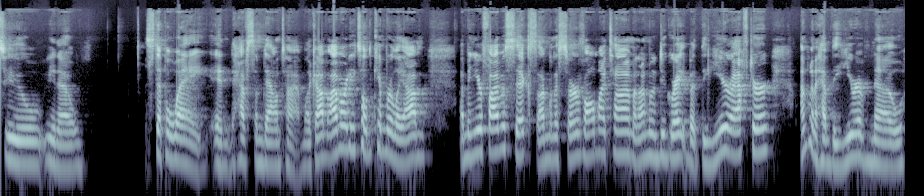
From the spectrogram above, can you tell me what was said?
to you know step away and have some downtime. Like i've, I've already told kimberly i'm i'm you're five of six i'm going to serve all my time and i'm going to do great but the year after i'm going to have the year of no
